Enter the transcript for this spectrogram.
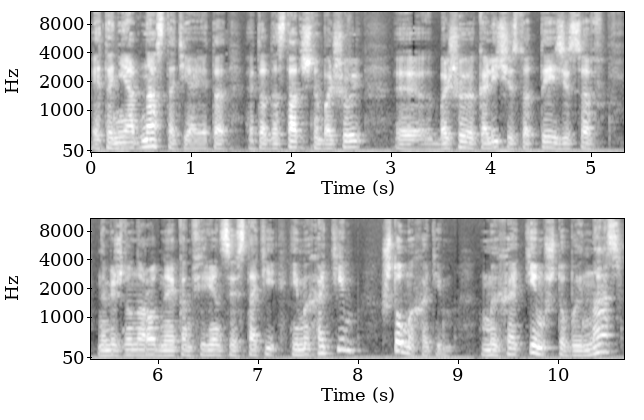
это не одна статья, это, это достаточно большой, э, большое количество тезисов на международные конференции статьи. И мы хотим, что мы хотим? Мы хотим, чтобы нас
